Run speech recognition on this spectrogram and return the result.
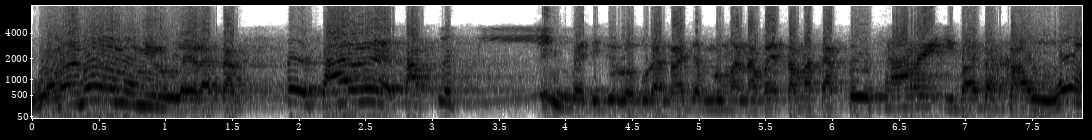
Wa manamu min lailatan sare sapeting bae di jero bulan Rajab nu mana bae tamata teu sare ibadah ka Allah.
